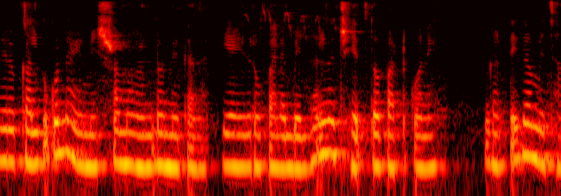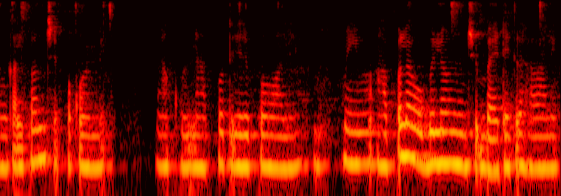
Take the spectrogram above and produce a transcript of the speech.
మీరు కలుపుకున్న ఈ మిశ్రమం ఉంటుంది కదా ఈ ఐదు రూపాయల బిళ్ళలను చేతితో పట్టుకొని గట్టిగా మీ సంకల్పం చెప్పుకోండి. నాకు అప్పు తీరిపోవాలి. మేము అప్పుల ఊబిలో నుంచి బయటకు రావాలి.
